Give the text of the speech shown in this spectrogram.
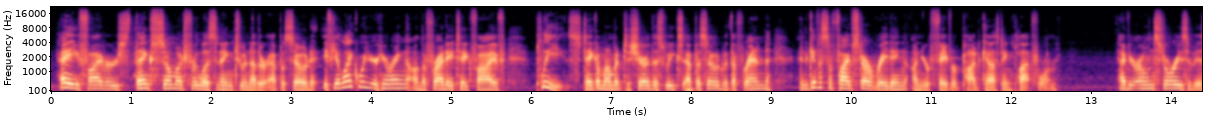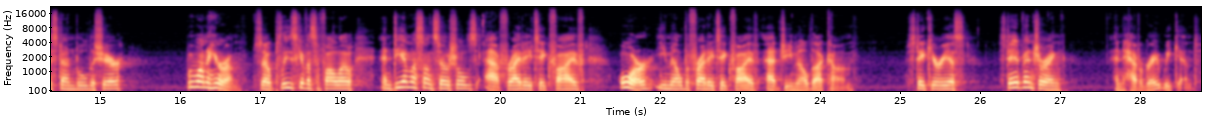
Hey, Fivers, thanks so much for listening to another episode. If you like what you're hearing on the Friday Take 5, please take a moment to share this week's episode with a friend and give us a five star rating on your favorite podcasting platform. Have your own stories of Istanbul to share? We want to hear them, so please give us a follow and DM us on socials at Friday Take 5 or email the Friday Take 5 at gmail.com. Stay curious, stay adventuring, and have a great weekend.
